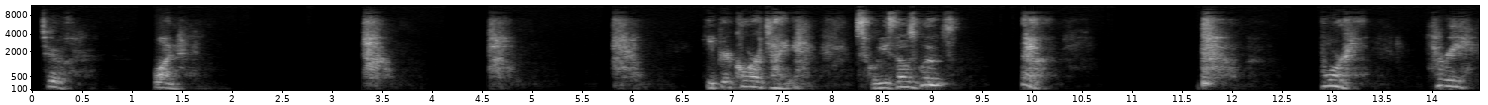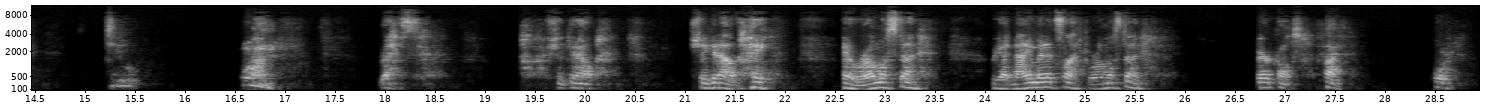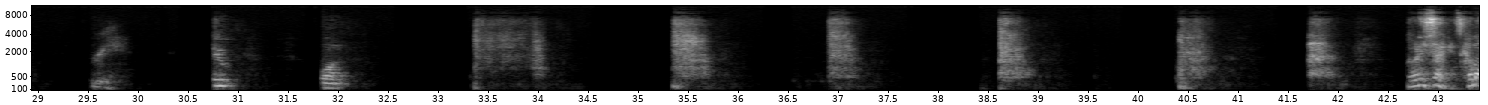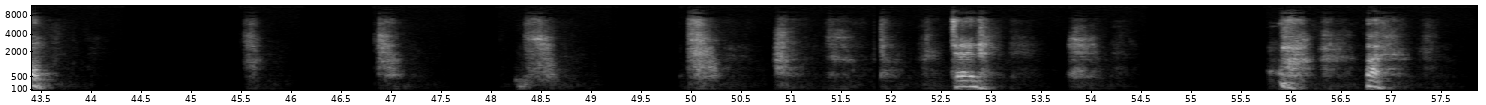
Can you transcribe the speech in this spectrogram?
two, one. Keep your core tight. Squeeze those glutes. Four, three, two, one. Rest. Shake it out. Shake it out. Hey, hey, we're almost done. We got nine minutes left. We're almost done. Bear crawls. Five, four, three, two, one. Twenty seconds, come on. Ten. Five,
